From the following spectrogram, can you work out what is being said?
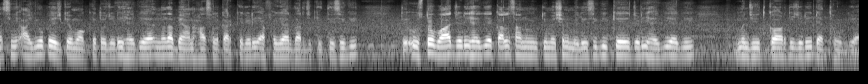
ਅਸੀਂ ਆਈਓ ਭੇਜ ਕੇ ਮੌਕੇ ਤੋਂ ਜਿਹੜੀ ਹੈਗੀ ਆ ਇਹਨਾਂ ਦਾ ਬਿਆਨ ਹਾਸਲ ਕਰਕੇ ਜਿਹੜੀ ਐਫਆਈਆਰ ਦਰਜ ਕੀਤੀ ਸੀਗੀ। ਤੇ ਉਸ ਤੋਂ ਬਾਅਦ ਜਿਹੜੀ ਹੈਗੀ ਕੱਲ ਸਾਨੂੰ ਇੰਟੀਮੇਸ਼ਨ ਮਿਲੀ ਸੀਗੀ ਕਿ ਜਿਹੜੀ ਹੈਗੀ ਹੈਗੀ ਮਨਜੀਤ ਕੌਰ ਦੀ ਜਿਹੜੀ ਡੈਥ ਹੋ ਗਈ ਆ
